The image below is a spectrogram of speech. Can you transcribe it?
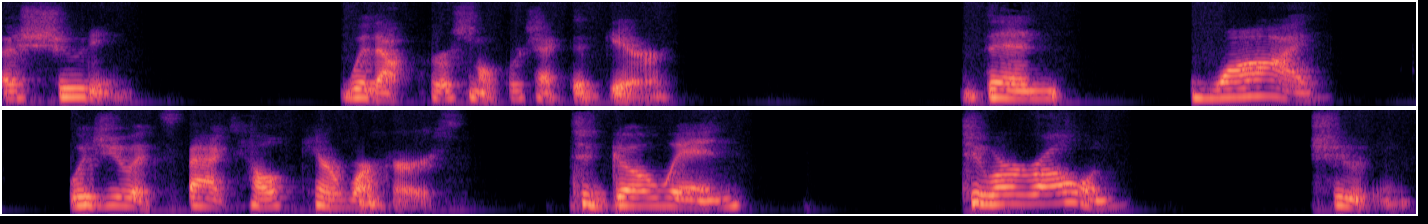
a shooting without personal protective gear, then why would you expect healthcare workers to go in to our own shooting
